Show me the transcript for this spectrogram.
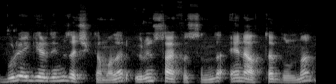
Buraya girdiğimiz açıklamalar ürün sayfasında en altta bulunan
